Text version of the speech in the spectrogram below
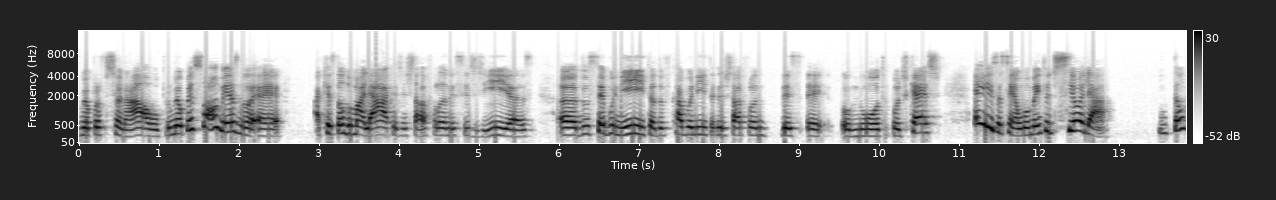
o meu profissional, para o meu pessoal mesmo. É, a questão do malhar que a gente estava falando esses dias, uh, do ser bonita, do ficar bonita, que a gente estava falando desse, é, no outro podcast, é isso, assim, é o momento de se olhar. Então,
